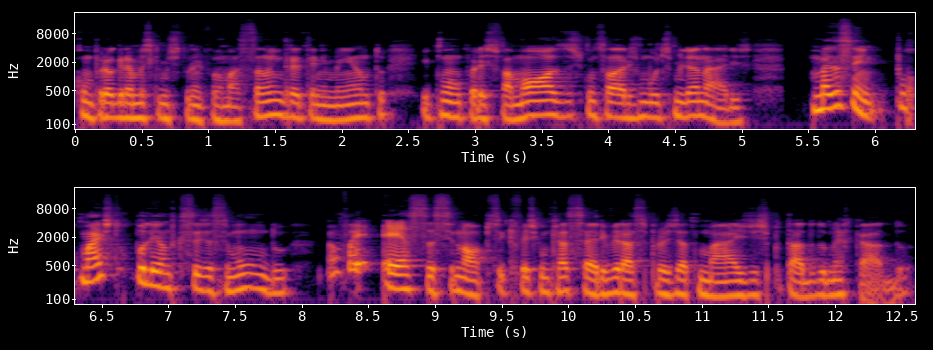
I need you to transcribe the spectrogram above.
com programas que misturam informação e entretenimento e com âncoras famosos com salários multimilionários. Mas assim, por mais turbulento que seja esse mundo, não foi essa sinopse que fez com que a série virasse o projeto mais disputado do mercado.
